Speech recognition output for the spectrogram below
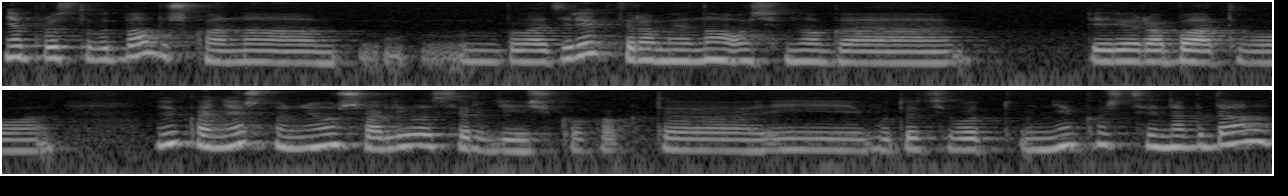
У меня просто вот бабушка, она была директором, и она очень много перерабатывала. Ну и, конечно, у нее шалило сердечко как-то. И вот эти вот, мне кажется, иногда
